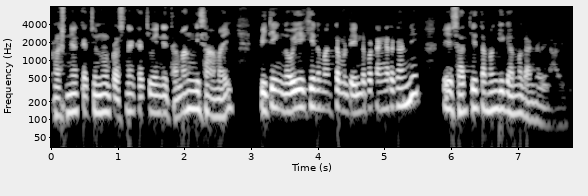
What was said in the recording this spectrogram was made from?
ප්‍රශ්නයක් ඇති වෙන ප්‍රශ්නයක් ඇති වෙන්නේ Taman නිසාමයි පිටින් නොවේ කියන මට්ටමට එන්න පටන් අරගන්නේ ඒ සත්‍යය Tamanගේ ගැම්ම ගන්න වෙලාවෙදී.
